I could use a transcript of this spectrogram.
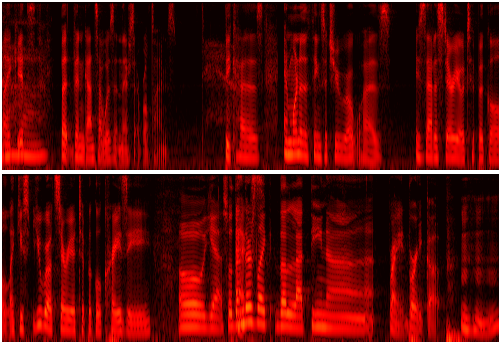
Like it's, but venganza was in there several times. Because, and one of the things that you wrote was, is that a stereotypical, like you, you wrote stereotypical crazy. Oh yeah. So then there's like the Latina Right. breakup. Mm-hmm.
